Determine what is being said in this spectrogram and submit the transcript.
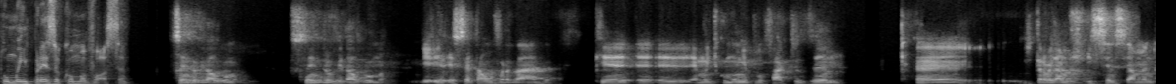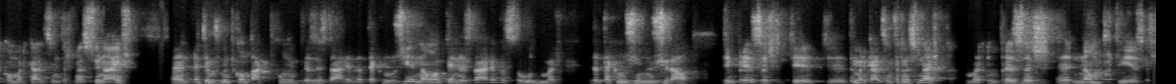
para uma empresa como a vossa? Sem dúvida alguma. Sem dúvida alguma. Isso é tão verdade que é, é muito comum e pelo facto de, uh, trabalharmos essencialmente com mercados internacionais, temos muito contacto com empresas da área da tecnologia, não apenas da área da saúde, mas da tecnologia no geral, de empresas de, de, de mercados internacionais, empresas não portuguesas.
